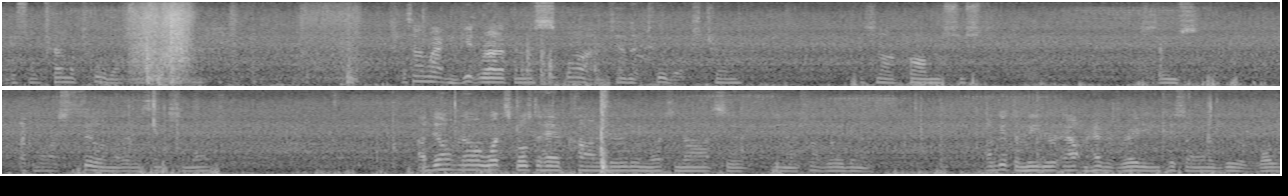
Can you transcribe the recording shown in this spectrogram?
I guess I'll turn my toolbox. That's how I can get right up in this spot and just have that toolbox turned. It's not a problem. It's just seems like I'm always fiddling with everything so. I don't know what's supposed to have continuity and what's not, so you know it's not really gonna. I'll get the meter out and have it ready in case I want to do a volt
